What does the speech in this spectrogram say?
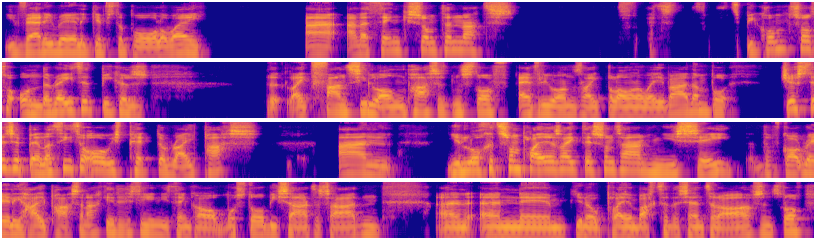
He very rarely gives the ball away, uh, and I think something that's it's it's become sort of underrated because like fancy long passes and stuff, everyone's like blown away by them. But just his ability to always pick the right pass. And you look at some players like this sometimes and you see they've got really high passing accuracy and you think, oh, must all be side to side and and and um, you know, playing back to the centre halves and stuff.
